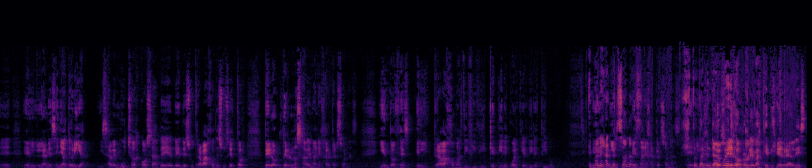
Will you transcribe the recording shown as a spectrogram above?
Eh, le han enseñado teoría y sabe muchas cosas de, su trabajo, de su sector, pero, pero no sabe manejar personas. Y entonces el trabajo más difícil que tiene cualquier directivo es manejar personas. Es manejar personas. Totalmente de acuerdo. Los problemas que tiene Reales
